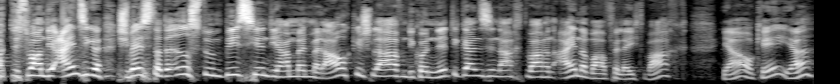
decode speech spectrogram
Ach, das waren die einzige Schwester, da irrst du ein bisschen, die haben manchmal auch geschlafen, die konnten nicht die ganze Nacht wachen, einer war vielleicht wach. Ja, okay, ja.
